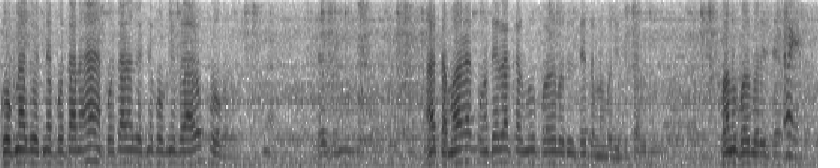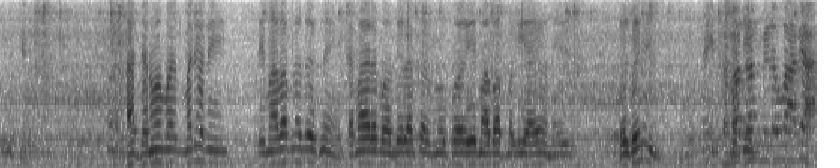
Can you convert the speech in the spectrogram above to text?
કોકના દોષ ને પોતાના હા પોતાના દોષ ને કોકની પર આરોપવો કરો? હા તમારા પહોંચેલા કર્મનું ફળ બધું છે તમને બધું બધી કોનું ફળ મળ્યું છે. આ જન્મ મળ્યો નહીં તે મા બાપ નો દોષ નહીં. તમારા બાંધેલા કર્મનું ફળ એ મા બાપ મળી આવ્યો ને દોષ ભાઈ ને? સમાધાન મેળવવા આવ્યા.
